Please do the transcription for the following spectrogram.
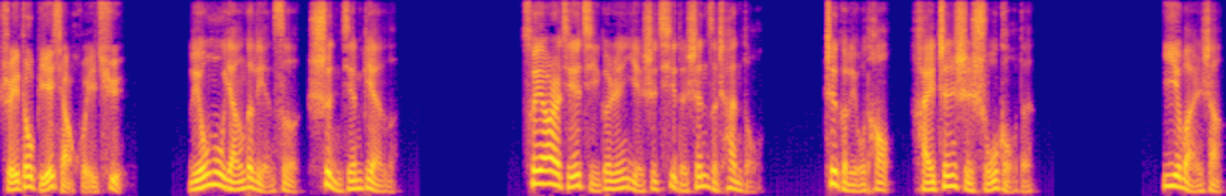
谁都别想回去！刘牧阳的脸色瞬间变了。崔二姐几个人也是气得身子颤抖。这个刘涛还真是属狗的。一晚上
